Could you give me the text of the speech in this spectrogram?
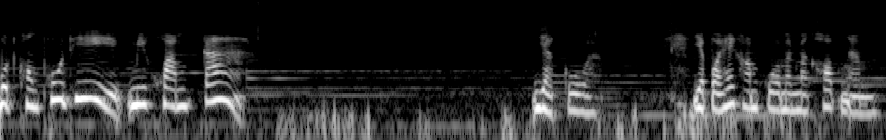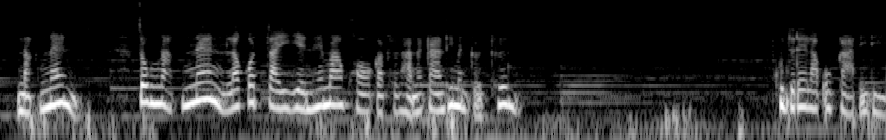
บุตรของผู้ที่มีความกล้า อย่ากลัว อย่าปล่อยให้ความกลัวมันมาครอบงำหนักแน่น จงหนักแน่นแล้วก็ใจเย็นให้มากพอกับสถานการณ์ที่มันเกิดขึ้น คุณจะได้รับโอกาสดี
